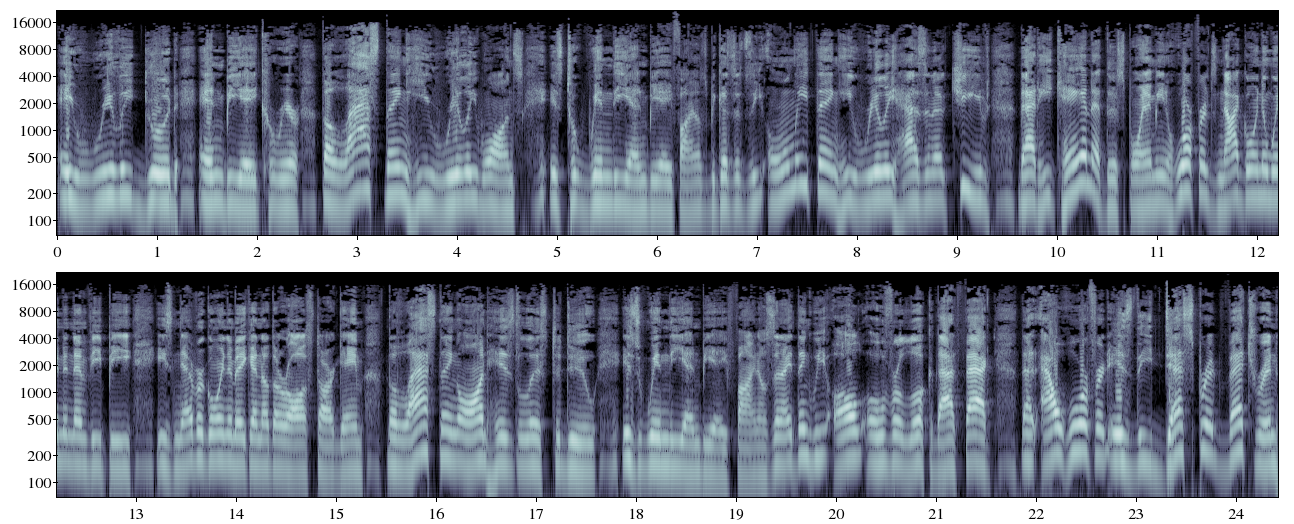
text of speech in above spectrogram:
a really good NBA career. The last thing he really wants is to win the NBA finals because it's the only thing he really hasn't achieved that he can at this point. I mean, Horford's not going to win an MVP. He's never going to make another All-Star game. The last thing on his list to do is win the NBA finals. And I think we all overlook that fact that Al Horford is the desperate veteran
